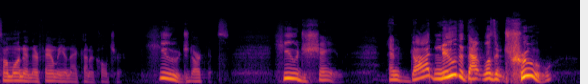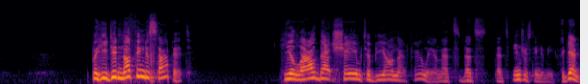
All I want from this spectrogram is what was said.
someone and their family in that kind of culture. Huge darkness, huge shame. And God knew that that wasn't true, but he did nothing to stop it. He allowed that shame to be on that family, and that's that's that's interesting to me. Again,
